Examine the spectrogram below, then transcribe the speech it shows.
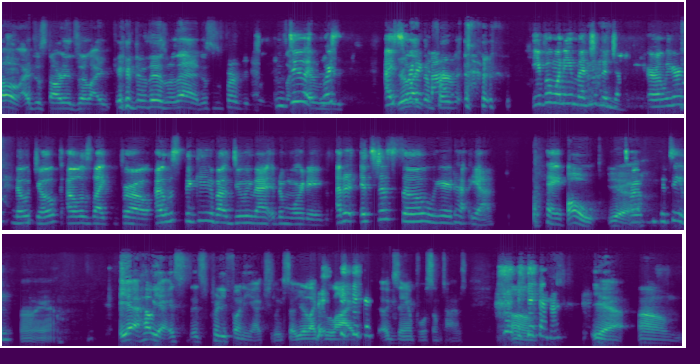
oh, I just started to like do this or that. This is perfect. Like Dude, I swear you're like to the God, perfect. even when he mentioned the jogging earlier, no joke, I was like, bro, I was thinking about doing that in the mornings. I don't. It's just so weird. How, yeah. Hey. Oh yeah. The team. Oh yeah. Yeah, hell yeah. It's it's pretty funny actually. So you're like a live example sometimes. Um, yeah. Yeah. Um,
